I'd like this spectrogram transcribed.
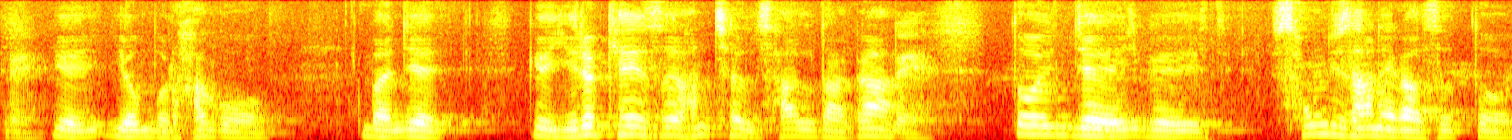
네. 예, 연불 하고 뭐 이제 그 이렇게 해서 한철 살다가 네. 또 이제 그 송지산에 가서 또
